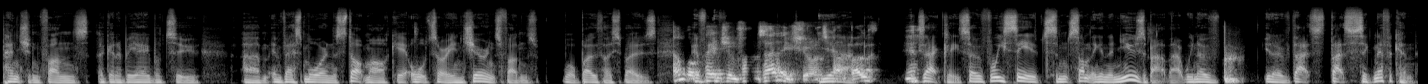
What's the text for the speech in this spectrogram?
pension funds are going to be able to um, invest more in the stock market, or sorry, insurance funds. Well, both, I suppose. Oh, well, if, pension funds and insurance yeah, funds, both. Yeah. Exactly. So if we see some something in the news about that, we know, you know, that's that's significant.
